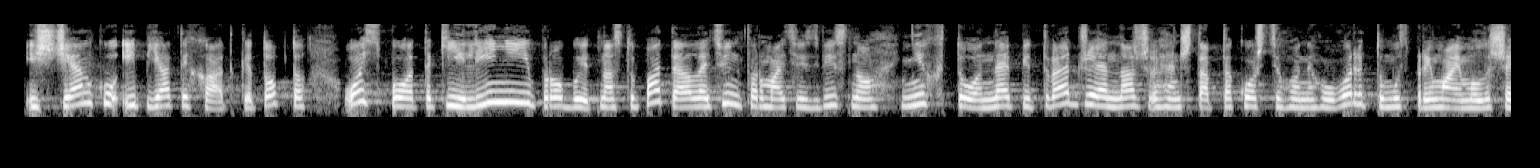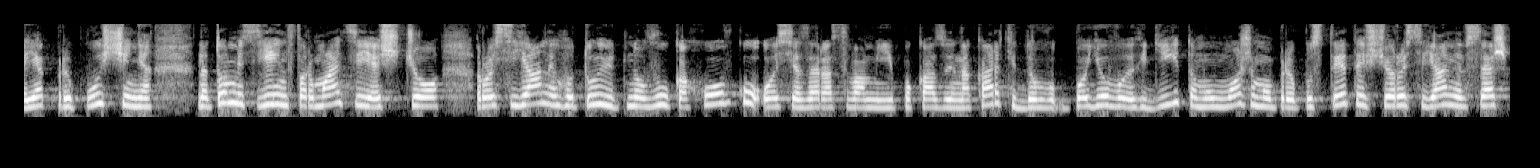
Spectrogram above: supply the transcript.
Іщенку і П'ятихатки. Тобто, ось по такій лінії пробують наступати, але цю інформацію, звісно, ніхто не підтверджує. Наш генштаб також цього не говорить, тому сприймаємо лише як припущення. Натомість є інформація, що росіяни готують нову каховку. Ось я зараз вам її показую на карті до бойових дій. Тому можемо припустити, що росіяни все ж.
